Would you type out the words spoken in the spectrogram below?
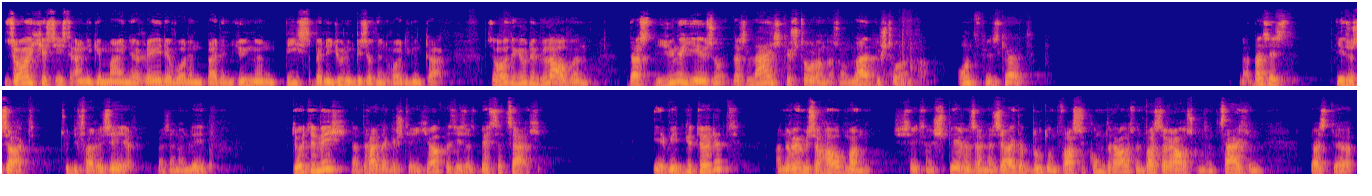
Solches ist eine gemeine Rede worden bei den Jüngern bis, bei den Juden bis auf den heutigen Tag. So heute Juden glauben, dass die Jünger Jesu das Leib gestohlen, also ein Leib gestohlen haben. Und fürs Geld. Na, das ist, Jesus sagt zu den Pharisäern bei seinem Leben. Töte mich, nach drei Tagen stehe ich auf, das ist das beste Zeichen. Er wird getötet. Ein römischer Hauptmann schickt einen Speer in seine Seite, Blut und Wasser kommt raus. Wenn Wasser rauskommt, ist ein Zeichen, dass der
